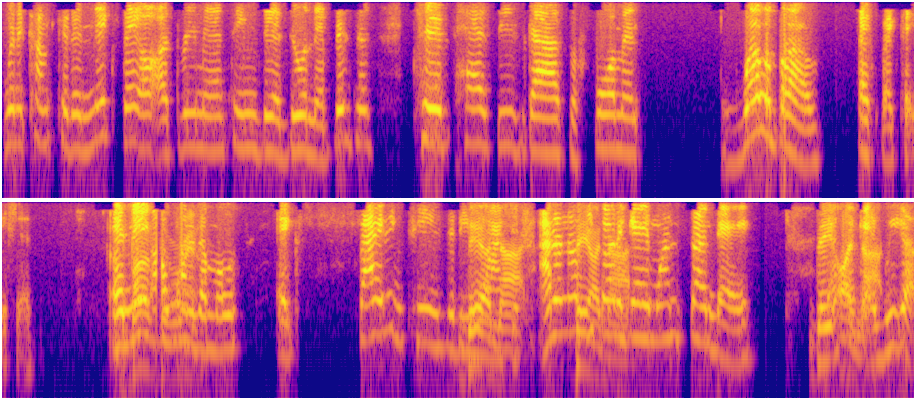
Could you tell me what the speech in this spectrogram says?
when it comes to the Knicks, they are a three man team. They're doing their business. Thibs has these guys performing well above expectations. And they Above the are one of the most exciting teams to be They watching. not. I don't know They if you saw the game one Sunday. They That's are okay. not. We go.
